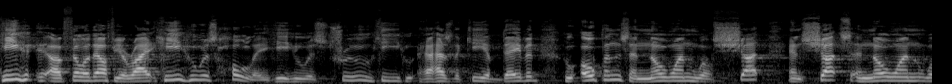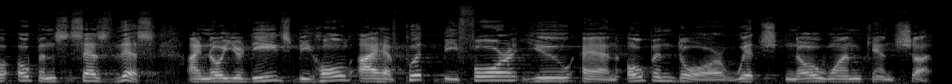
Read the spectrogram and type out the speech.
He, uh, Philadelphia, right? He who is holy, he who is true, he who has the key of David, who opens and no one will shut, and shuts and no one will opens, says this I know your deeds. Behold, I have put before you an open door which no one can shut.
